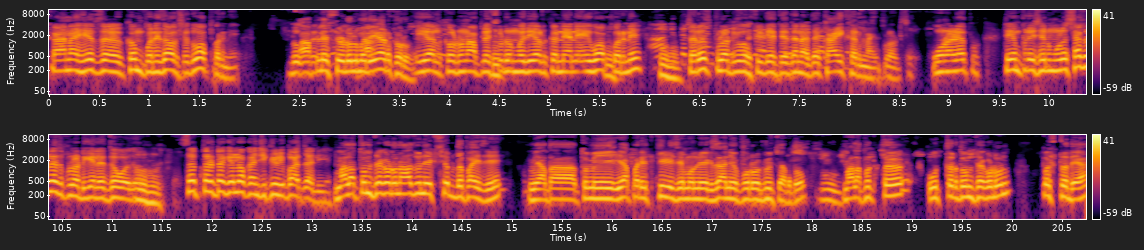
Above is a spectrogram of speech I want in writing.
का नाही हेच कंपनीचं औषध वापरणे. आपल्या शेड्यूल मध्ये ऍड करून याल कडून आपल्या शेड्यूल मध्ये ऍड करणे आणि वापरणे तरच प्लॉट व्यवस्थित येते ना तर काही खरं नाही प्लॉटचं उन्हाळ्यात टेम्परेचर मुळे सगळेच प्लॉट गेले जवळजवळ. सत्तर टक्के लोकांची किडी बाद झाली. मला तुमच्याकडून अजून एक शब्द पाहिजे. मी आता तुम्ही व्यापारीत केळीचे म्हणून एक जाणीवपूर्वक विचारतो. मला फक्त उत्तर तुमच्याकडून स्पष्ट द्या.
